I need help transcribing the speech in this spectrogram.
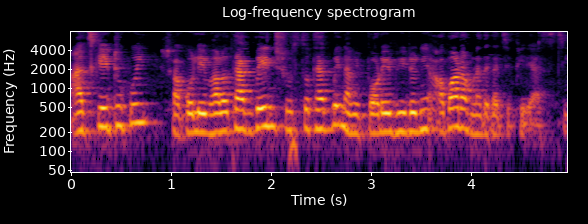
আজকে এটুকুই সকলেই ভালো থাকবেন, সুস্থ থাকবেন। আমি পরের ভিডিও নিয়ে আবার আপনাদের কাছে ফিরে আসছি।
